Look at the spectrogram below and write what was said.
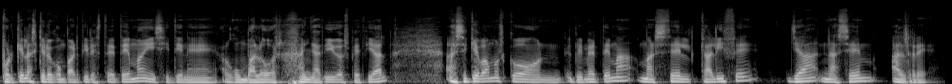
por qué las quiero compartir este tema y si tiene algún valor añadido especial. Así que vamos con el primer tema, Marcel Calife, Ya Nasem Al-Re.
